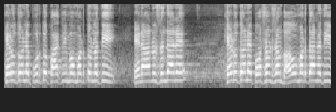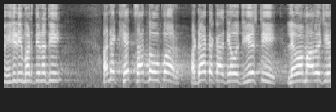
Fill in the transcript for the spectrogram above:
ખેડૂતોને પૂરતો પાક વીમો મળતો નથી એના અનુસંધાને ખેડૂતોને પોષણક્ષમ ભાવો મળતા નથી, વીજળી મળતી નથી. અને ખેત સાધનો ઉપર અઢાર ટકા જેવો જીએસટી લેવામાં આવે છે.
